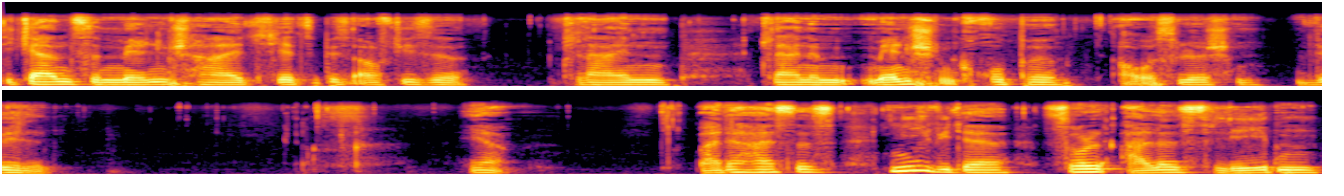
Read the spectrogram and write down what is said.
die ganze Menschheit jetzt bis auf diese kleinen, kleine Menschengruppe auslöschen will. Ja. Weiter heißt es, nie wieder soll alles Leben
